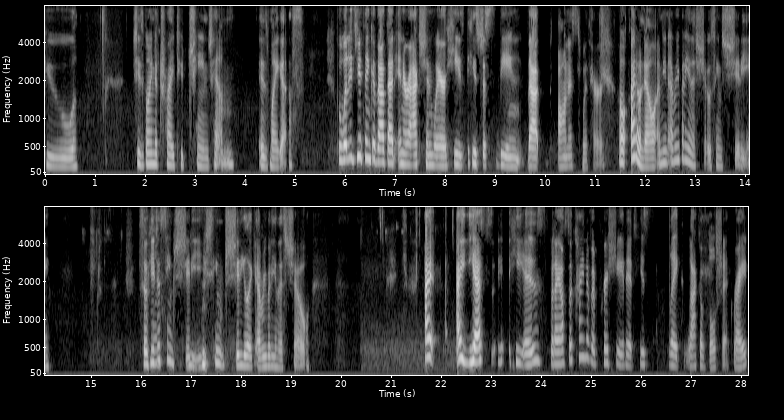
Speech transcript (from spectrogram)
to she's going to try to change him is my guess. but what did you think about that interaction where he's he's just being that honest with her Oh, I don't know. I mean everybody in this show seems shitty. So he just seems shitty. He seems shitty like everybody in this show. i i yes he is but i also kind of appreciated his like lack of bullshit right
